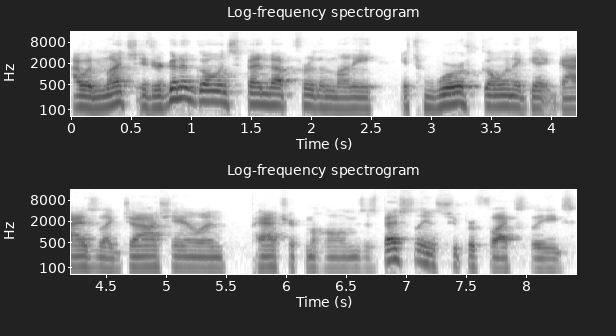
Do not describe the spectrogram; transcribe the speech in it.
I would much, if you're going to go and spend up for the money, it's worth going to get guys like Josh Allen, Patrick Mahomes, especially in super flex leagues.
